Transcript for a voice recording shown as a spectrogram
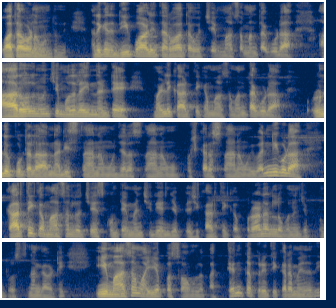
వాతావరణం ఉంటుంది. అందుకని దీపావళి తర్వాత వచ్చే మాసం అంతా కూడా ఆ రోజు నుంచి మొదలైందంటే మళ్ళీ కార్తీక మాసం అంతా కూడా రెండు పూటల నది స్నానము జల స్నానము పుష్కర స్నానము ఇవన్నీ కూడా కార్తీక మాసంలో చేసుకుంటే మంచిది అని చెప్పేసి కార్తీక పురాణంలో మనం చెప్పుకుంటూ వస్తున్నాం కాబట్టి ఈ మాసం అయ్యప్ప స్వాములకు అత్యంత ప్రీతికరమైనది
